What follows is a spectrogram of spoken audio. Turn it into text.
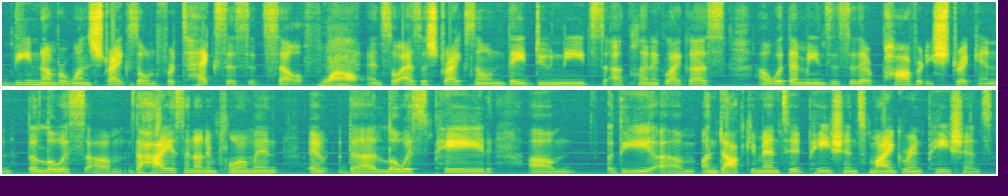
the number one strike zone for Texas itself. Wow. And so, as a strike zone, they do need a clinic like us. Uh, what that means is that they're poverty stricken, the lowest, um, the highest in unemployment, and the lowest paid. Um, the um, undocumented patients, migrant patients.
